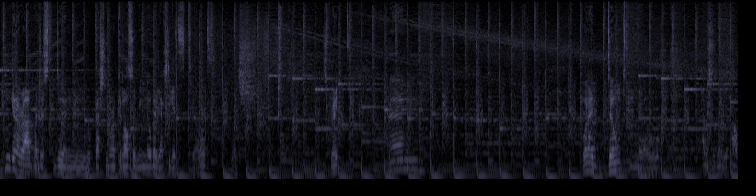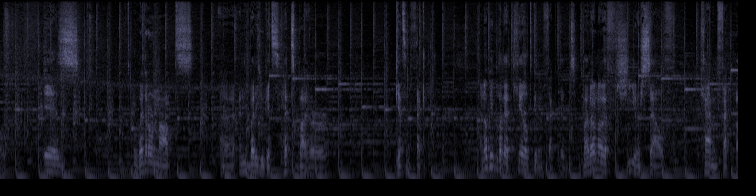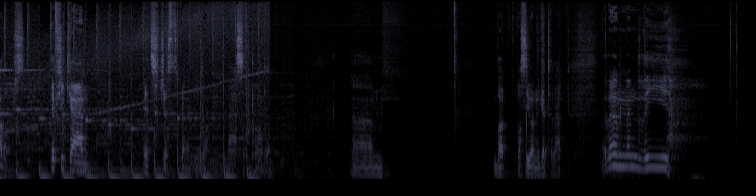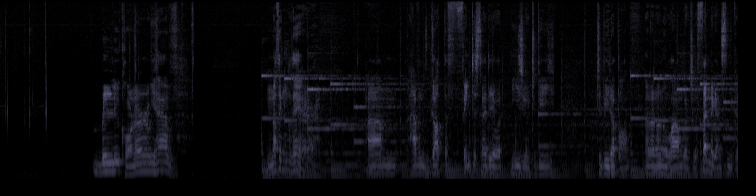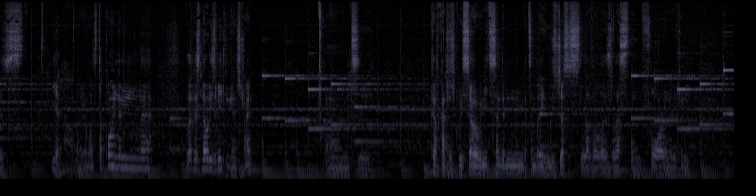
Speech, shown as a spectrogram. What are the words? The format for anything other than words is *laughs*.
you can get her out by just doing repression work. It also means nobody actually gets killed, which is great. Um, what I don't know, how is going to be power, is whether or not uh, anybody who gets hit by her gets infected. I know people that get killed get infected, but I don't know if she herself can infect others. If she can, it's just gonna be one massive problem. Um, but we'll see when we get to that. then in the blue corner, we have nothing there. Um, haven't got the faintest idea what he's going to be to beat up on. And I don't know how I'm going to defend against him because, you know, what's the point in uh, letting us know what he's weak against, right? Um, let's see. Gulf conscious degree, so we need to send in with somebody whose justice level is less than 4 and we can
